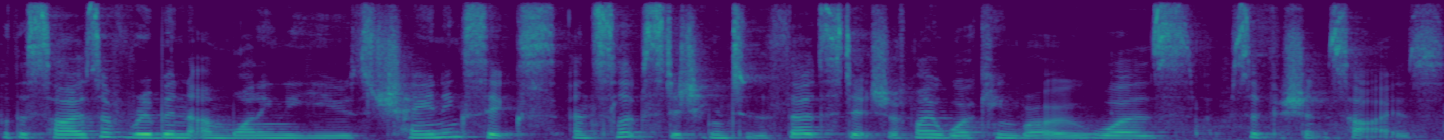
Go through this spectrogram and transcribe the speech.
For the size of ribbon I'm wanting to use, chaining 6 and slip stitching into the third stitch of my working row was sufficient size.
